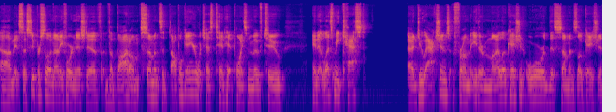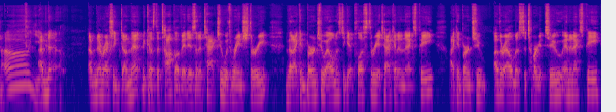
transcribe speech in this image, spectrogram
Um, it's a super slow 94 initiative. The bottom summons a doppelganger, which has 10 hit points and move two, and it lets me cast, uh, do actions from either my location or the summons location. Oh yeah. I've ne- I've never actually done that because the top of it is an attack two with range three that I can burn two elements to get plus three attack and an XP. I can burn two other elements to target two and an XP.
